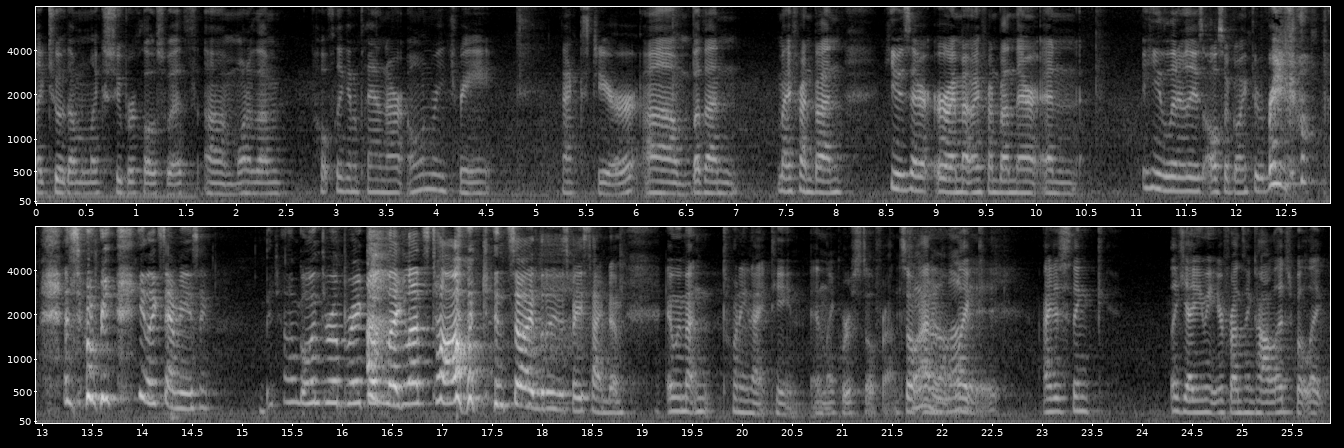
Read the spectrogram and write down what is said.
Like two of them I'm like super close with. Um, one of them hopefully gonna plan our own retreat next year. Um, but then my friend Ben, he was there, or I met my friend Ben there, and he literally is also going through a breakup. And so we, he looks at me, he's like, "Bitch, I'm going through a breakup. Like, let's talk." And so I literally just Facetimed him, and we met in 2019, and like we're still friends. So I don't know, love like. it. I just think, like, yeah, you meet your friends in college, but like,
